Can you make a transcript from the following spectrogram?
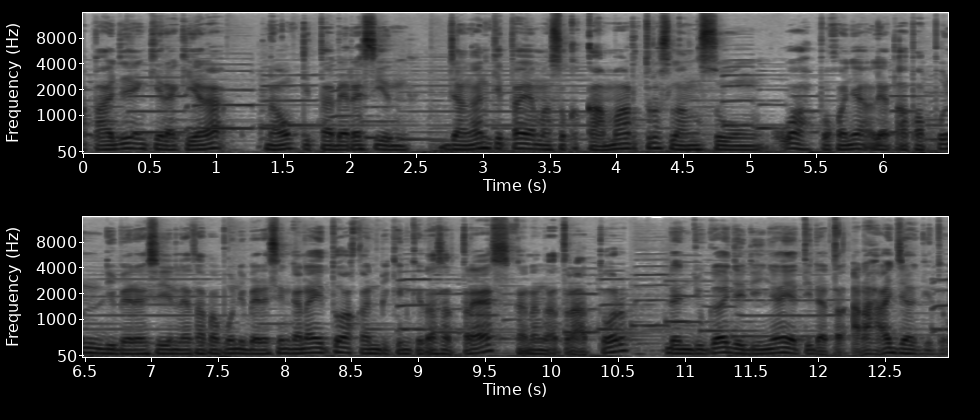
apa aja yang kira-kira mau kita beresin. Jangan kita yang masuk ke kamar terus langsung, wah pokoknya lihat apa pun diberesin, lihat apa pun diberesin, karena itu akan bikin kita stres karena nggak teratur dan juga jadinya ya tidak terarah aja gitu.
